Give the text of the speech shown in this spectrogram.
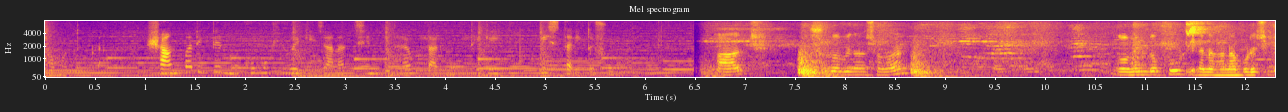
সমর্থকরা সাংবাদিকদের মুখোমুখি হয়ে কি জানাচ্ছেন বিধায়ক, তার মুখ থেকেই বিস্তারিত শুনুন। আজ পরশুর বিধানসভার গোবিন্দপুর, যেখানে হানা পড়েছিল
